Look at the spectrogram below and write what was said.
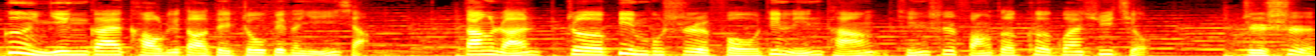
更应该考虑到对周边的影响。当然，这并不是否定灵堂、停尸房的客观需求，只是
